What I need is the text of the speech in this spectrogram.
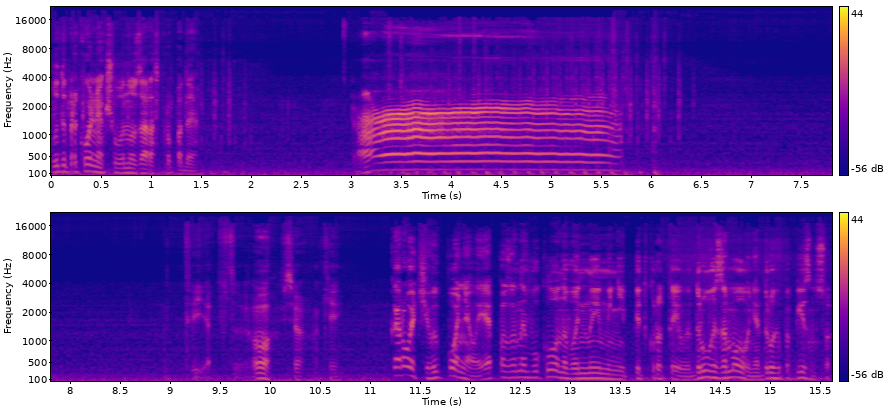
Буде прикольно, якщо воно зараз пропаде. О, все, окей. Коротше, ви поняли, я позвонив в уклон, вони мені підкрутили. Друге замовлення, друге по бізнесу.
